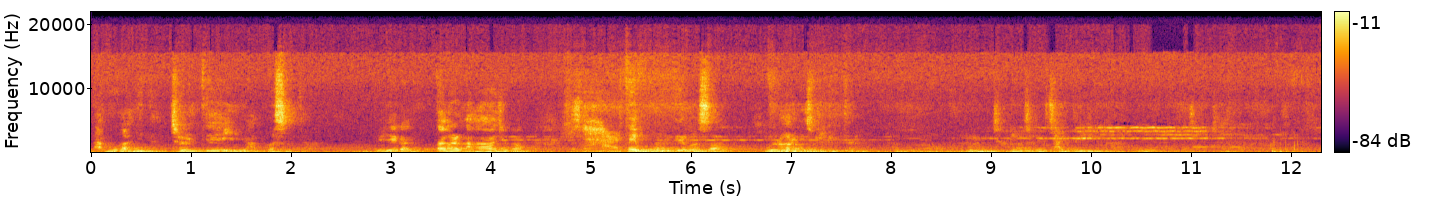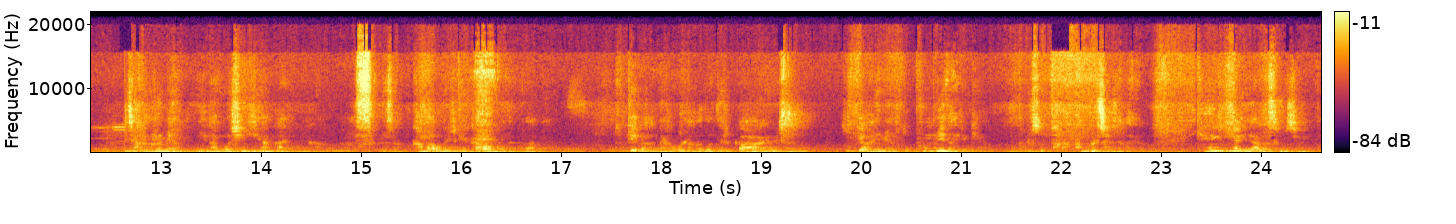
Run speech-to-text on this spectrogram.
나무가 아니면 절대 이안 뻗습니다. 얘가 땅을 가가지고 살때 물을 떼어서 물 흐르는 소리를 들어요. 물 흐르는 소리가 잘 들립니다. 잘 흐르면 이 나무 싱싱한 거 아닙니까? 그래서 감아고 이렇게 다음에 두께가 내가 올라가도 될까 이러면 두께가 아니면 또 풉니다 이렇게. 그래서 다른 나무를 찾아가요. 굉장히 야가 섬세합니다.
